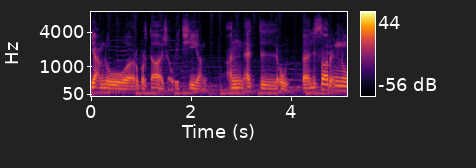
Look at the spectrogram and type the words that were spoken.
يعملوا روبورتاج أو هيك شيء يعني عن آلة العود. فاللي صار إنه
